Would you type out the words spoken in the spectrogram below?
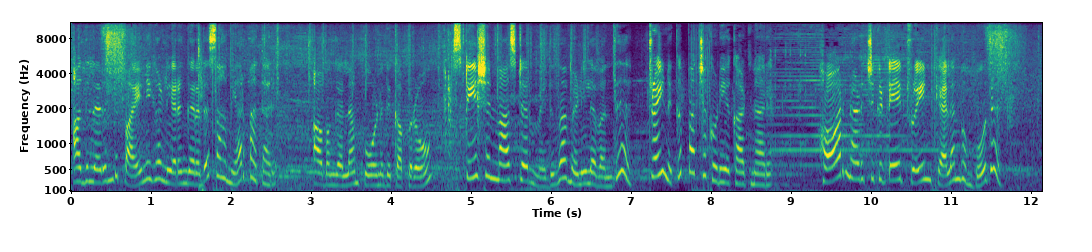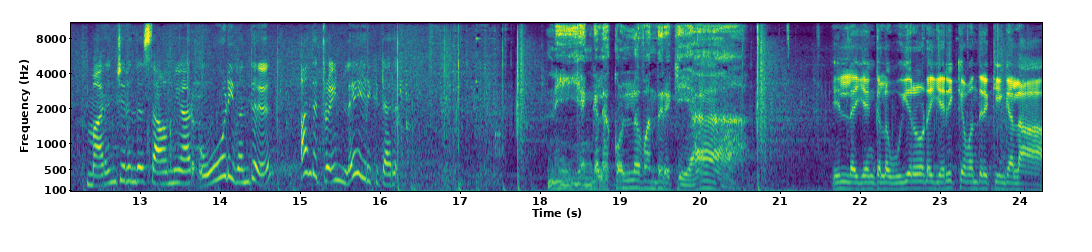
அதுல இருந்து பயணிகள் இறங்குறத சாமியார் பார்த்தாரு. அவங்க எல்லாம் போனதுக்கு அப்புறம் ஸ்டேஷன் மாஸ்டர் மெதுவா வெளியில வந்து ட்ரெயினுக்கு பச்சை கொடியை காட்டினாரு. ஹார்ன் அடிச்சுக்கிட்டே ட்ரெயின் கிளம்பும் போது மறைஞ்சிருந்த சாமியார் ஓடி வந்து அந்த ட்ரெயின்ல ஏறிக்கிட்டாரு. நீ எங்களை கொல்ல வந்திருக்கியா? இல்ல எங்களை உயிரோட எரிக்க வந்திருக்கீங்களா?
